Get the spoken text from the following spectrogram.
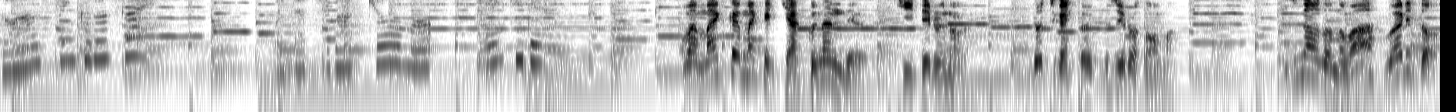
ご安心ください私は今日も元気ですお前毎回毎回逆なんだよ、聞いてるのが。どっちかに統一しろ、相馬。道直殿はふわりと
